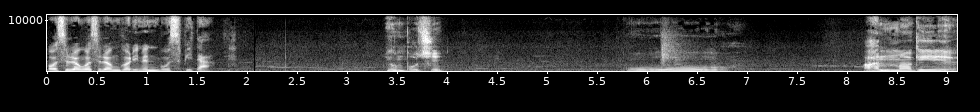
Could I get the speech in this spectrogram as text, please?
어슬렁어슬렁 거리는 모습이다. 이건 뭐지? 오, 안마기.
